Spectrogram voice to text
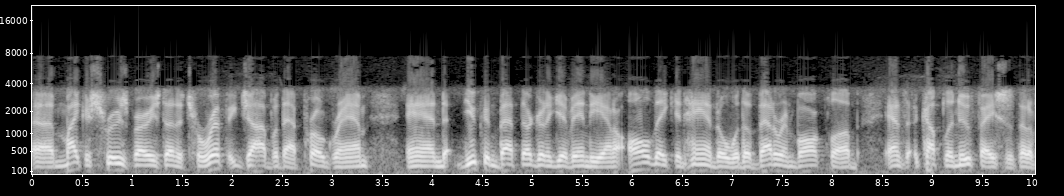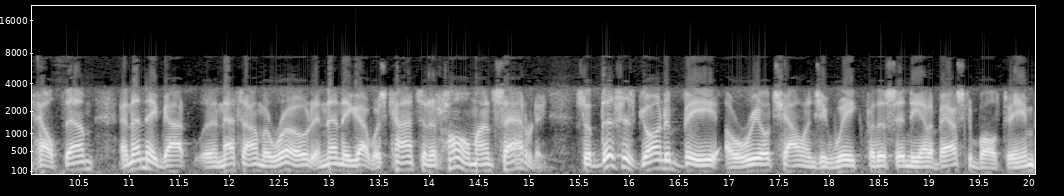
uh, Micah Shrewsberry's done a terrific job with that program, and you can bet they're going to give Indiana all they can handle with a veteran ball club and a couple of new faces that have helped them. And then they've got, and that's on the road, and then they got Wisconsin at home on Saturday. So this is going to be a real challenging week for this Indiana basketball team.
